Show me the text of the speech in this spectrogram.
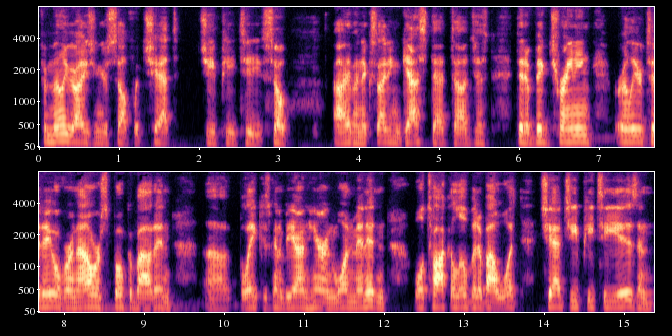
familiarizing yourself with Chat GPT. So I have an exciting guest that uh, just did a big training earlier today, over an hour, spoke about it. And uh, Blake is going to be on here in one minute, and we'll talk a little bit about what Chat GPT is and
